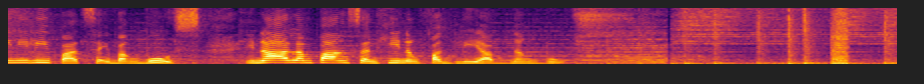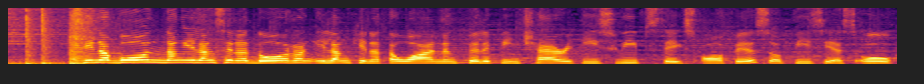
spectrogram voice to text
inilipat sa ibang bus. Inaalam pa ang sanhi ng pagliyab ng bus. Sinabon ng ilang senador ang ilang kinatawan ng Philippine Charity Sweepstakes Office o PCSO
